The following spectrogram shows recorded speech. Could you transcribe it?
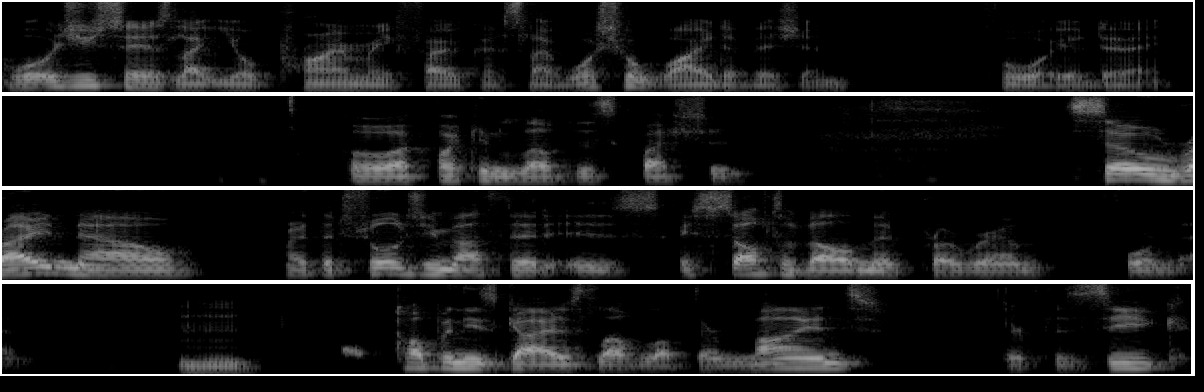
what would you say is like your primary focus? Like, what's your wider vision for what you're doing? Oh, I fucking love this question. So, right now, right, the Trilogy Method is a self development program for men. Mm-hmm helping these guys level up their mind, their physique,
